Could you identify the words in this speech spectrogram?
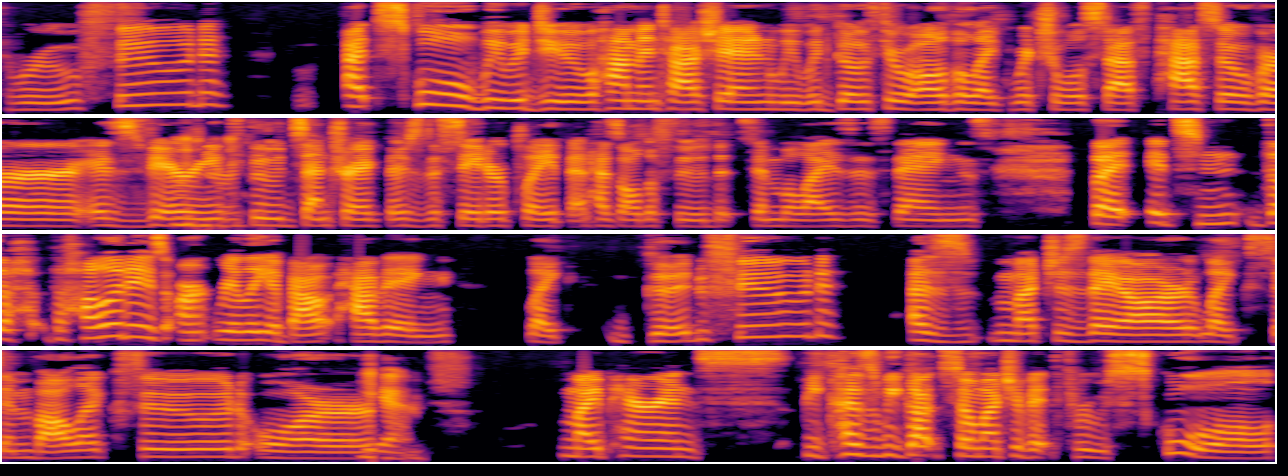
through food. At school, we would do Hamantaschen. We would go through all the like ritual stuff. Passover is very mm-hmm. food centric. There's the Seder plate that has all the food that symbolizes things. But it's the the holidays aren't really about having like good food as much as they are like symbolic food or yeah my parents, because we got so much of it through school,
